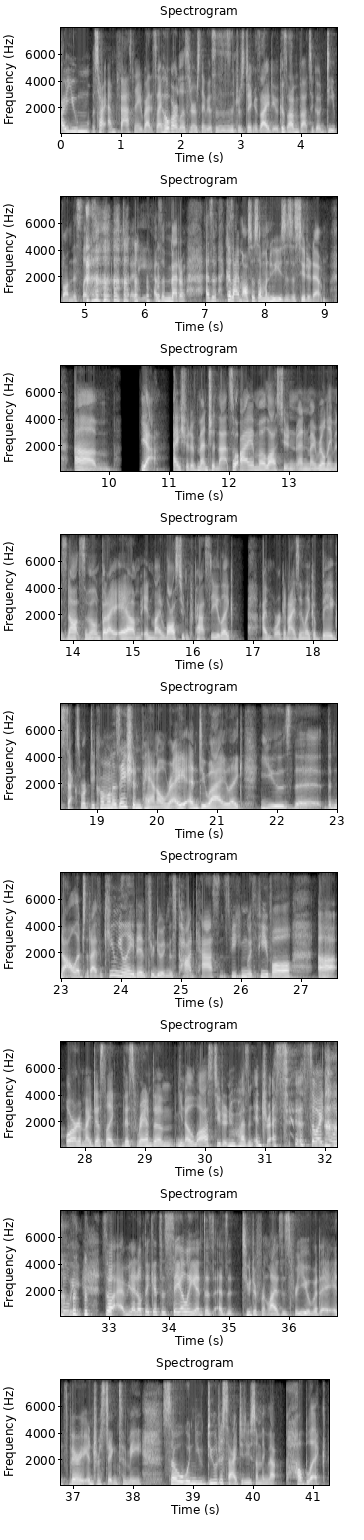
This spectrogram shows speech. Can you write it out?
Are you sorry? I'm fascinated by this. I hope our listeners think this is as interesting as I do because I'm about to go deep on this like identity as a meta as a because I'm also someone who uses a pseudonym. Um, yeah, I should have mentioned that. So I am a law student and my real name is not Simone, but I am in my law student capacity like I'm organizing like a big sex work decriminalization panel, right? And do I like use the the knowledge that I've accumulated through doing this podcast and speaking with people, uh, or am I just like this random, you know, law student who has an interest? so I totally. so I mean, I don't think it's as salient as as a, two different lives is for you, but it's very interesting to me. So when you do decide to do something that public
